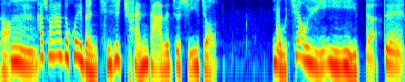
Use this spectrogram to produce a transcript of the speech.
啊。嗯，他说他的绘本其实传达的就。就是一种有教育意义的，对，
